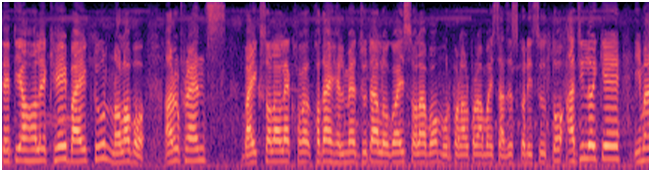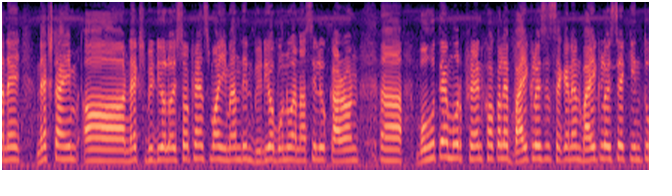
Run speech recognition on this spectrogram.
তেতিয়াহ'লে সেই বাইকটো নল'ব। আৰু ফ্ৰেণ্ডছ বাইক চলালে সদায় হেলমেট জোতা লগাই চলাব মোৰ ফালৰ পৰা মই ছাজেষ্ট কৰিছোঁ। তো আজিলৈকে ইমানেই। নেক্সট টাইম নেক্সট ভিডিঅ' লৈছোঁ। ফ্ৰেণ্ডছ মই ইমান দিন ভিডিঅ' বনোৱা নাছিলোঁ কাৰণ বহুতে মোৰ ফ্ৰেণ্ডসকলে বাইক লৈছে ছেকেণ্ড হেণ্ড বাইক লৈছে কিন্তু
